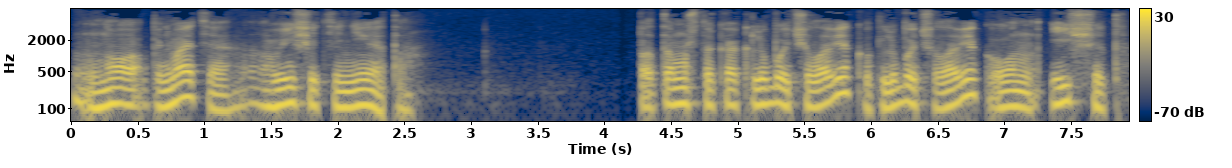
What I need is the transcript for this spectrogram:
Но, понимаете, вы ищете не это. Потому что, как любой человек, вот любой человек, он ищет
